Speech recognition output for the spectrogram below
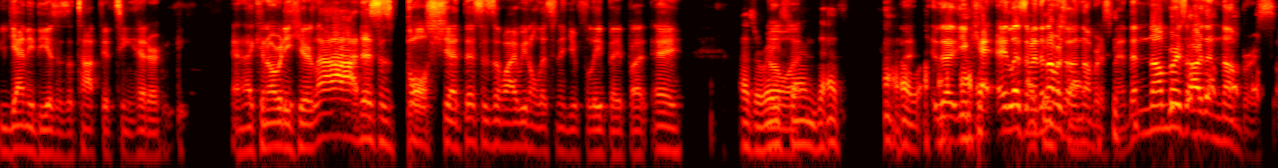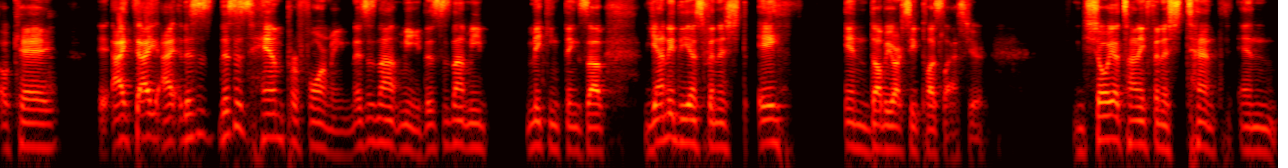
Yandy Diaz is a top 15 hitter. And I can already hear, ah, this is bullshit. This is why we don't listen to you, Felipe. But hey, as a Rays fan, that's how, you can't. Hey, listen, man. The numbers are the numbers, man. The numbers are the numbers. Okay. I, I, I, this is this is him performing. This is not me. This is not me making things up. Yandy Diaz finished eighth in WRC plus last year. Shohei Ohtani finished 10th in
